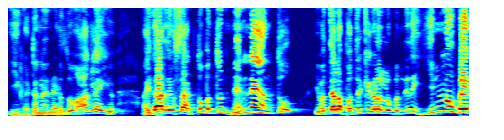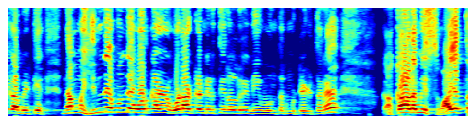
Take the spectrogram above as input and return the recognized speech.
ಈ ಘಟನೆ ನಡೆದು ಆಗಲೇ ಐದಾರು ದಿವಸ ಆಗ್ತು ಬಂತು, ನಿನ್ನೆ ಅಂತೂ ಇವತ್ತೆಲ್ಲ ಪತ್ರಿಕೆಗಳಲ್ಲೂ ಬಂದಿದೆ, ಇನ್ನೂ ಬೇಕಾಬಿಟ್ಟಿ, ನಮ್ಮ ಹಿಂದೆ ಮುಂದೆ ಓಡ್ಕೊಂಡು ಓಡಾಡ್ಕೊಂಡಿರ್ತೀರಲ್ರಿ ನೀವು ಅಂತ ಅಂದ್ಬಿಟ್ಟು ಹೇಳ್ತಾರೆ. ಅಕಾಡೆಮಿ ಸ್ವಾಯತ್ತ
